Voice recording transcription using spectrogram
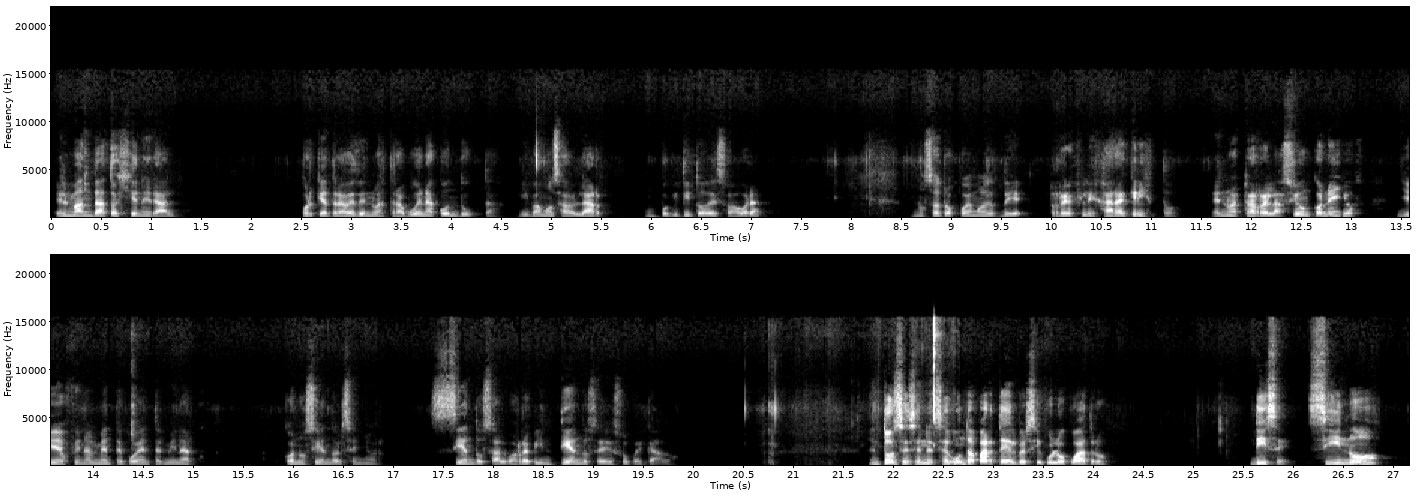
El mandato es general, porque a través de nuestra buena conducta, y vamos a hablar un poquitito de eso ahora, nosotros podemos de reflejar a Cristo en nuestra relación con ellos y ellos finalmente pueden terminar conociendo al Señor, siendo salvos, arrepintiéndose de su pecado. Entonces, en la segunda parte del versículo 4, dice, si no,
